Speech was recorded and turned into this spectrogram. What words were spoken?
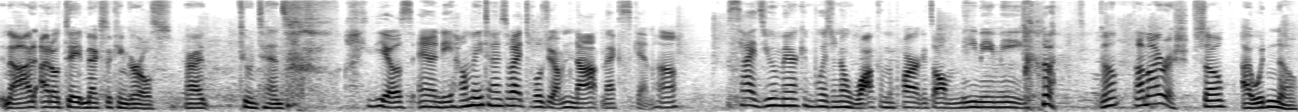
No, I, I don't date Mexican girls. All right, too intense. Dios, Andy, how many times have I told you I'm not Mexican, huh? Besides, you American boys are no walk in the park. It's all me, me, me. no, I'm Irish, so I wouldn't know.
